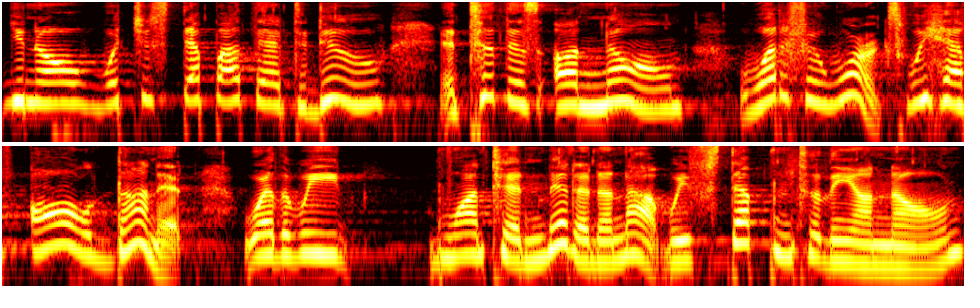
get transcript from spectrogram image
you know, what you step out there to do into this unknown, what if it works? We have all done it, whether we want to admit it or not. We've stepped into the unknown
